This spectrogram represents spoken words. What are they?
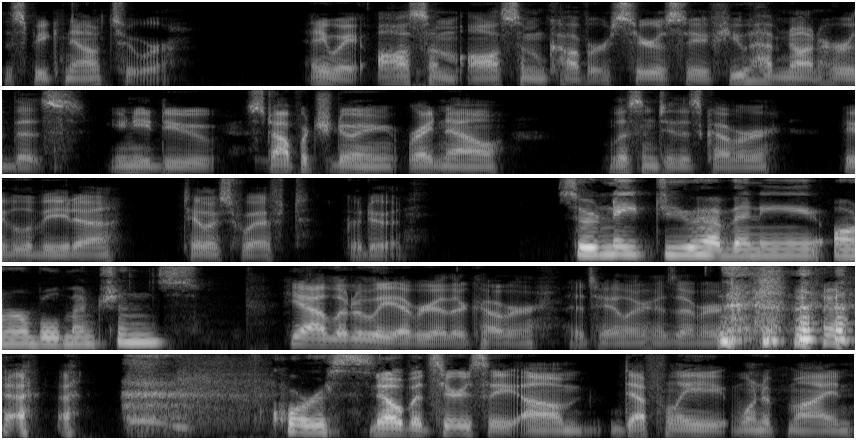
the Speak Now tour. Anyway, awesome, awesome cover. Seriously, if you have not heard this, you need to stop what you're doing right now, listen to this cover. Viva La Vida, Taylor Swift, go do it. So, Nate, do you have any honorable mentions? Yeah, literally every other cover that Taylor has ever. course. No, but seriously, um, definitely one of mine.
